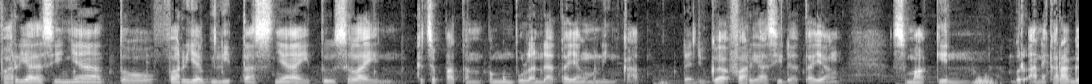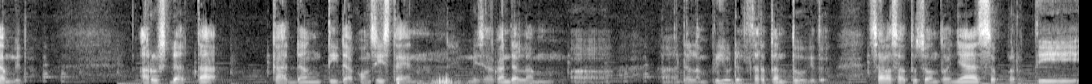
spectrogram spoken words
Variasinya atau variabilitasnya itu selain kecepatan pengumpulan data yang meningkat dan juga variasi data yang semakin beraneka ragam gitu. Arus data kadang tidak konsisten misalkan dalam uh, uh, dalam periode tertentu gitu. Salah satu contohnya seperti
